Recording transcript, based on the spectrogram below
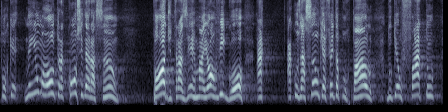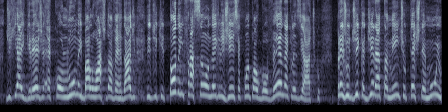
porque nenhuma outra consideração pode trazer maior vigor à acusação que é feita por Paulo do que o fato de que a igreja é coluna e baluarte da verdade e de que toda infração ou negligência quanto ao governo eclesiástico prejudica diretamente o testemunho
